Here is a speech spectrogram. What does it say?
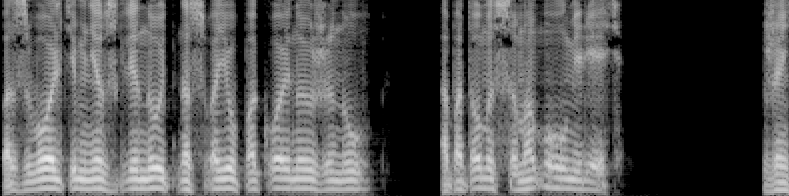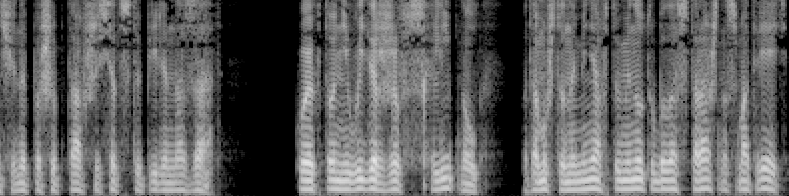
Позвольте мне взглянуть на свою покойную жену, а потом и самому умереть. Женщины, пошептавшись, отступили назад. Кое-кто, не выдержав, всхлипнул, потому что на меня в ту минуту было страшно смотреть.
